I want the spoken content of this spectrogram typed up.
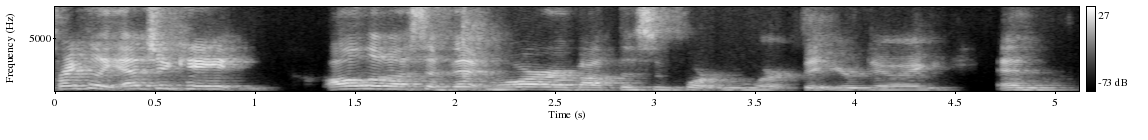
frankly educate all of us a bit more about this important work that you're doing and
